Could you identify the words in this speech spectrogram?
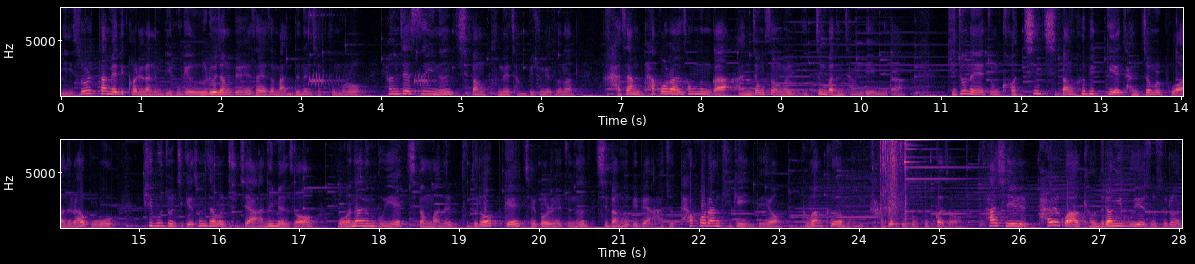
이 솔타 메디컬이라는 미국의 의료 장비 회사에서 만드는 제품으로 현재 쓰이는 지방 분해 장비 중에서는 가장 탁월한 성능과 안정성을 입증받은 장비입니다. 기존에 좀 거친 지방 흡입기의 단점을 보완을 하고 피부 조직에 손상을 주지 않으면서 원하는 부위의 지방만을 부드럽게 제거를 해주는 지방 흡입의 아주 탁월한 기계인데요. 그만큼 이 가격도 좀 고가죠. 사실 팔과 겨드랑이 부위의 수술은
